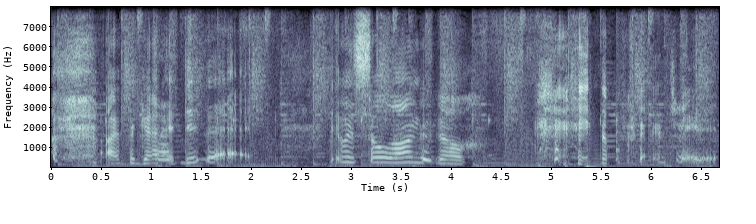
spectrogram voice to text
I forgot I did that. It was so long ago. Ain't no penetrator.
